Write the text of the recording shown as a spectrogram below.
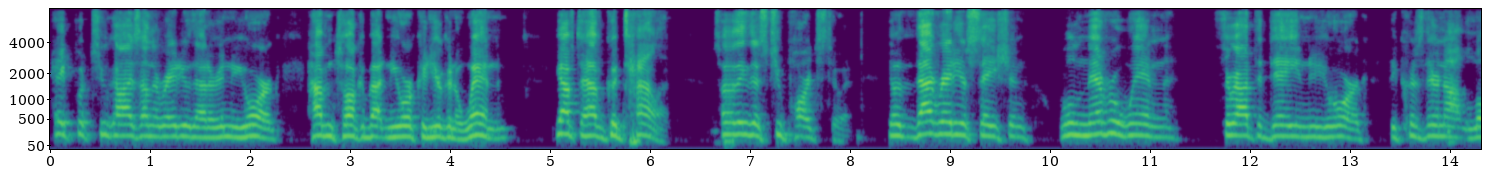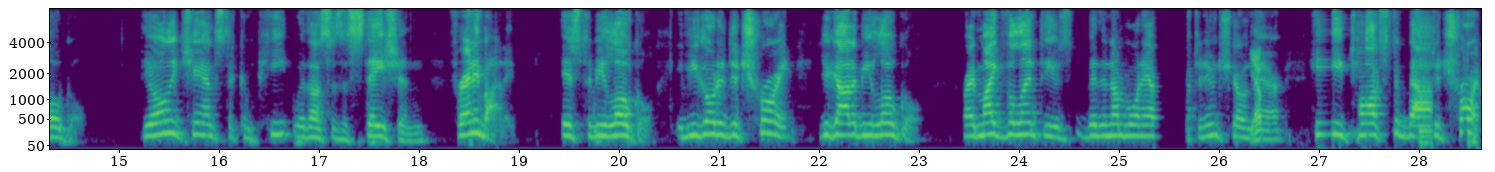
hey, put two guys on the radio that are in New York, have them talk about New York and you're going to win. You have to have good talent. So I think there's two parts to it. You know, that radio station will never win throughout the day in New York because they're not local. The only chance to compete with us as a station for anybody is to be local. If you go to Detroit, you got to be local, right? Mike Valenti, who's been the number one afternoon show in yep. there, he talks about Detroit.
